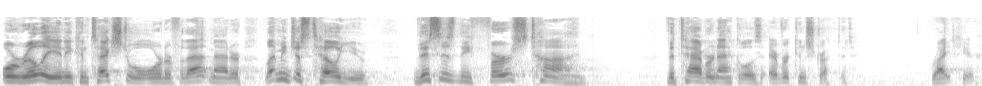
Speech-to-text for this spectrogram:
or really any contextual order for that matter, let me just tell you this is the first time the tabernacle is ever constructed, right here.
